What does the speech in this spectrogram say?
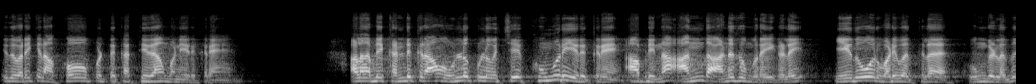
இது வரைக்கும் நான் கோவப்பட்டு கத்தி தான் பண்ணியிருக்கிறேன். அல்லது அப்படியே கண்டுக்கிறாம உள்ளுக்குள்ள வச்சு குமுறி இருக்கிறேன் அப்படின்னா அந்த அணுகுமுறைகளை ஏதோ ஒரு வடிவத்துல உங்களது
